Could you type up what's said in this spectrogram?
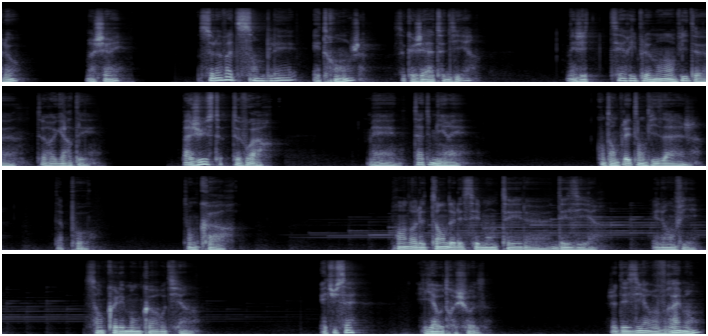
Allô Ma chérie? Cela va te sembler étrange, ce que j'ai à te dire, mais j'ai terriblement envie de te regarder. Pas juste te voir, mais t'admirer. Contempler ton visage, ta peau, ton corps. Prendre le temps de laisser monter le désir et l'envie, sans coller mon corps au tien. Et tu sais, il y a autre chose. Je désire vraiment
